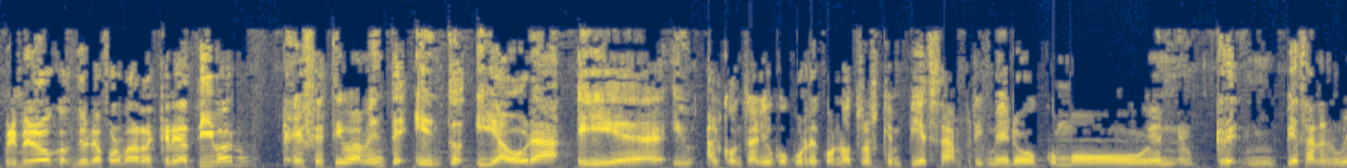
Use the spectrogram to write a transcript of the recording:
primero de una forma recreativa, ¿no? Efectivamente, y, y ahora, y, eh, y al contrario que ocurre con otros, que empiezan primero como en, empiezan en un,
